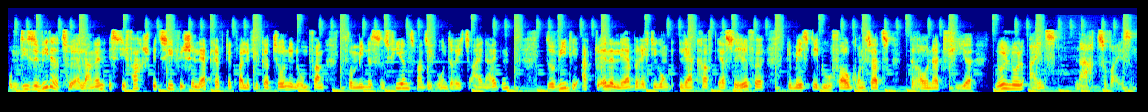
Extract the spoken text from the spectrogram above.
Um diese wiederzuerlangen, ist die fachspezifische Lehrkräftequalifikation in Umfang von mindestens 24 Unterrichtseinheiten sowie die aktuelle Lehrberechtigung Lehrkraft Erste Hilfe gemäß DGUV-Grundsatz 304 001 nachzuweisen.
